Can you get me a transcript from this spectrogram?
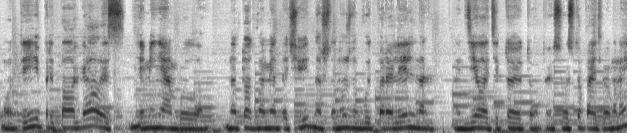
Вот. И предполагалось, для меня было на тот момент очевидно, что нужно будет параллельно делать и то, и то. То есть выступать в ММА,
